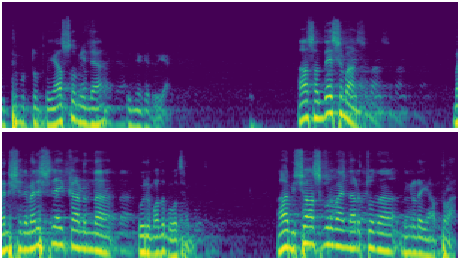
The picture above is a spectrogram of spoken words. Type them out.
ബുദ്ധിമുട്ടും പ്രയാസവുമില്ല എന്ന് കരുതുകയാണ് ആ സന്ദേശമാണ് മനുഷ്യനെ മനുഷ്യനായി കാണുന്ന ഒരു മതബോധം. ആ വിശ്വാസങ്ങളുമായി നടത്തുന്ന നിങ്ങളുടെ യാത്ര.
